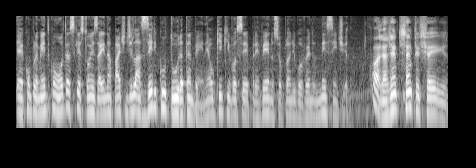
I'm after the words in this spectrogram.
é, complemento com outras questões aí na parte de lazer e cultura também, né? O que, que você prevê no seu plano de governo nesse sentido? Olha, a gente sempre fez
